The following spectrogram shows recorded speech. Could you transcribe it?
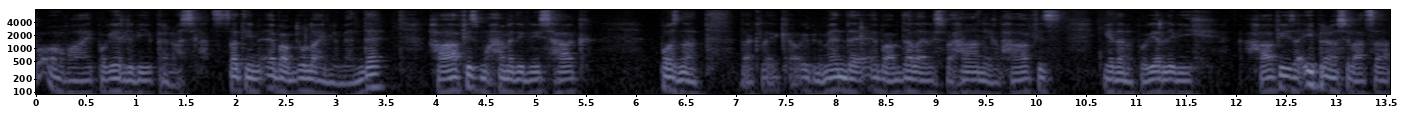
ovaj, povjerljivi prenosilac. Zatim Eba Abdullah ibn Mende, Hafiz, Muhammed ibn Ishaq, poznat dakle, kao ibn Mende, Ebu Abdallah ili Svahani al Hafiz, jedan od povjerljivih hafiza i prenosilaca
